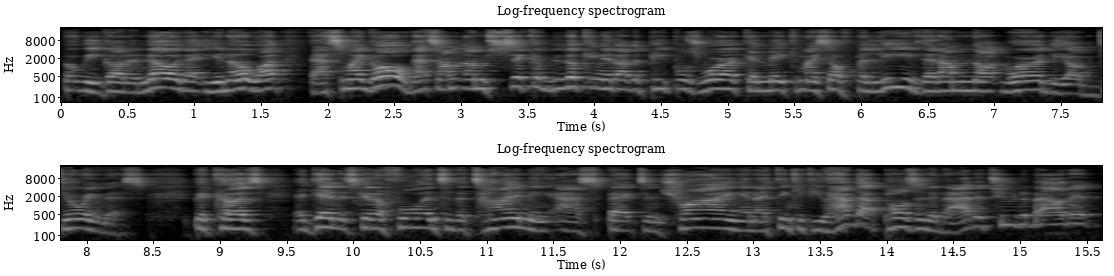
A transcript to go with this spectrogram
but we got to know that you know what? That's my goal. That's I'm I'm sick of looking at other people's work and making myself believe that I'm not worthy of doing this. Because again, it's going to fall into the timing aspect and trying. And I think if you have that positive attitude about it,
